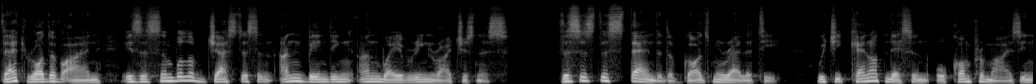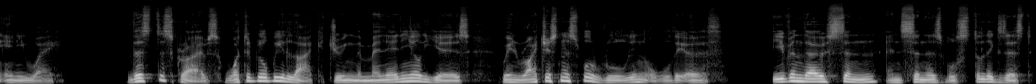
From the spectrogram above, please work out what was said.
That rod of iron is a symbol of justice and unbending, unwavering righteousness. This is the standard of God's morality, which He cannot lessen or compromise in any way. This describes what it will be like during the millennial years when righteousness will rule in all the earth. Even though sin and sinners will still exist,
